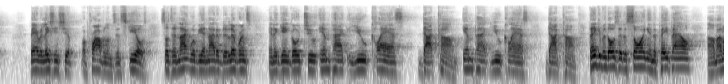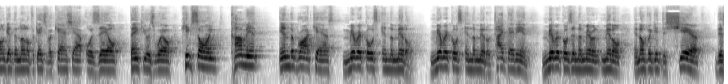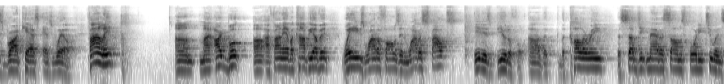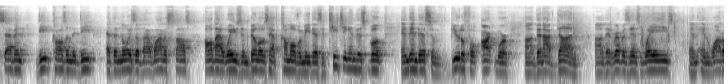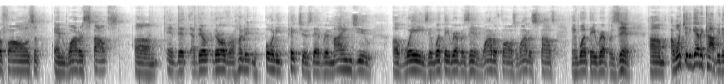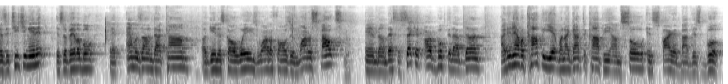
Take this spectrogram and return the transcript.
bad relationship or problems and skills. So tonight will be a night of deliverance. And again, go to impactuclass.com. Impactuclass.com. Thank you for those that are sowing in the PayPal. Um, I don't get the notification for Cash App or Zelle. Thank you as well. Keep sowing. Comment in the broadcast, miracles in the middle. Miracles in the middle. Type that in. Miracles in the middle. And don't forget to share this broadcast as well. Finally, um, my art book, uh, I finally have a copy of it. Waves, waterfalls, and water spouts. It is beautiful. Uh, the, the coloring, the subject matter, Psalms 42 and 7, deep calls on the deep at the noise of thy water spouts. All thy waves and billows have come over me. There's a teaching in this book, and then there's some beautiful artwork uh, that I've done uh, that represents waves and, and waterfalls and water spouts. Um, and that uh, there, there are over 140 pictures that remind you of waves and what they represent, waterfalls, water spouts, and what they represent. Um, I want you to get a copy. There's a teaching in it. It's available at Amazon.com. Again, it's called Waves, Waterfalls, and Water Spouts. And um, that's the second art book that I've done. I didn't have a copy yet. When I got the copy, I'm so inspired by this book.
